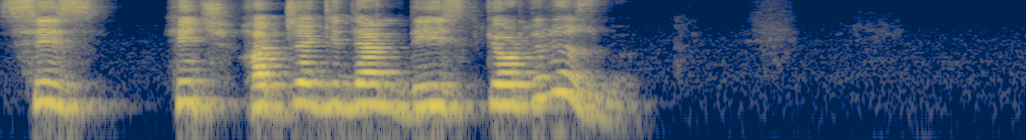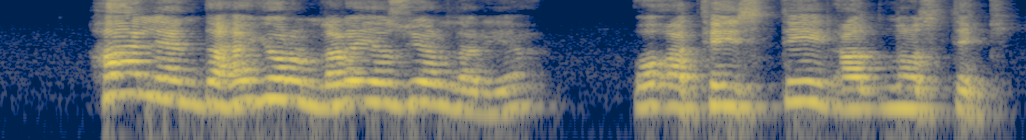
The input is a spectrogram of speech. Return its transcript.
Siz hiç hacca giden deist gördünüz mü? Halen daha yorumlara yazıyorlar ya. O ateist değil, agnostik.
